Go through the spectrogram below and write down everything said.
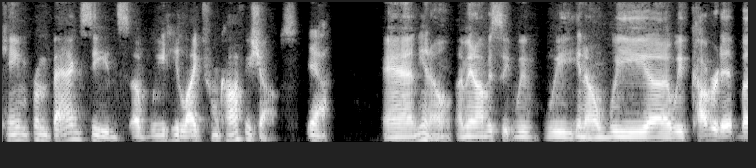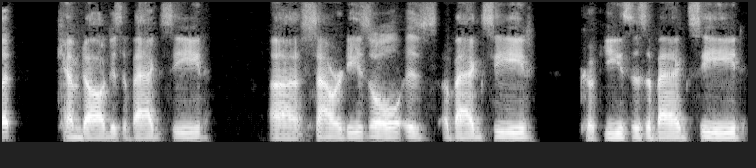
came from bag seeds of wheat he liked from coffee shops. Yeah. And, you know, I mean, obviously we, we, you know, we, uh, we've covered it, but Chem Dog is a bag seed. Uh, Sour Diesel is a bag seed. Cookies is a bag seed.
